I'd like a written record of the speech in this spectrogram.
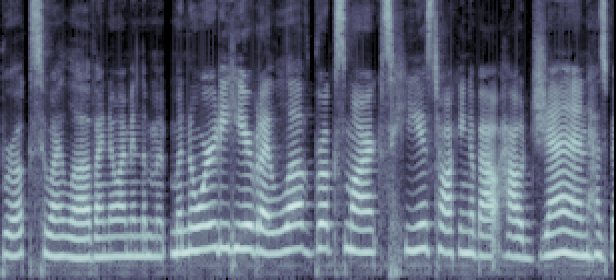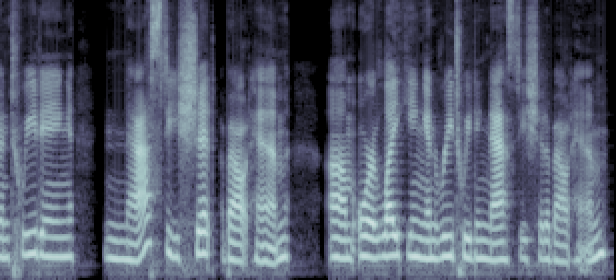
Brooks, who I love. I know I'm in the m- minority here, but I love Brooks Marks. He is talking about how Jen has been tweeting nasty shit about him, um, or liking and retweeting nasty shit about him.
